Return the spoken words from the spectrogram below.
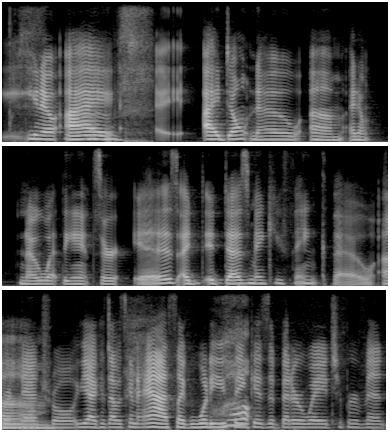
you know, I, Ugh. I I don't know. Um, I don't know what the answer is. I, it does make you think though. for Um, natural yeah because i was going to ask like what do you think is a better way to prevent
